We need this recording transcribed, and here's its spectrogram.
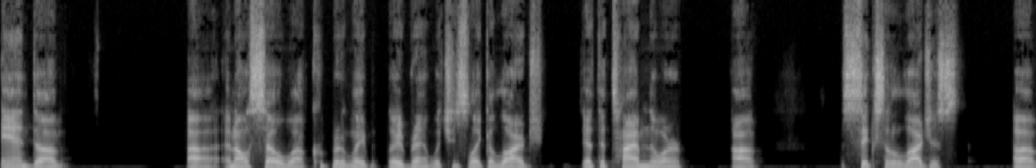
and um, uh, and also uh, Cooper and Lybrand, which is like a large. At the time, there were uh, six of the largest uh,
